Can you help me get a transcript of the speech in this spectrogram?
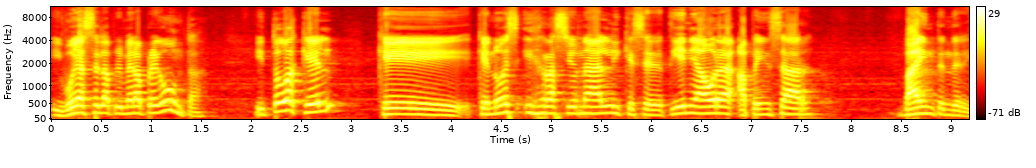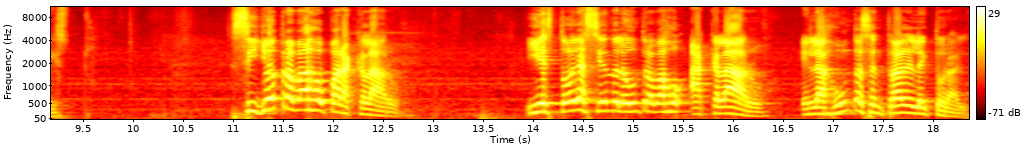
Y voy a hacer la primera pregunta. Y todo aquel que, que no es irracional y que se detiene ahora a pensar, va a entender esto. Si yo trabajo para Claro y estoy haciéndole un trabajo a Claro en la Junta Central Electoral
